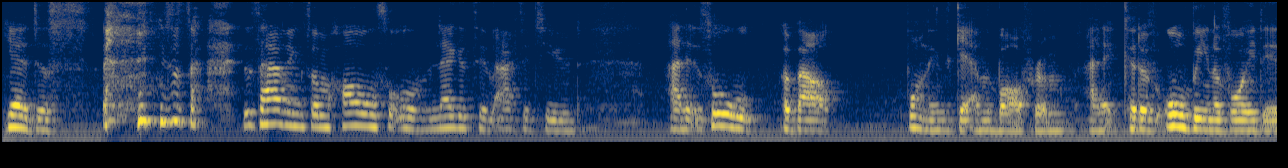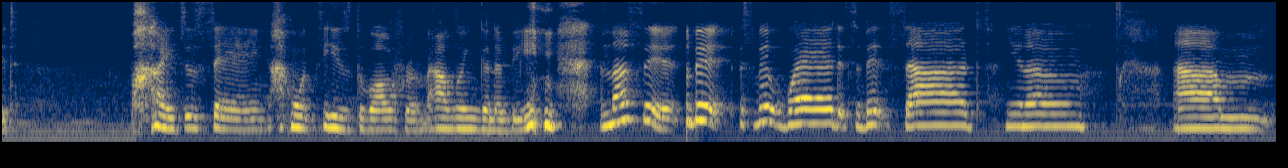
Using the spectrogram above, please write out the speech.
yeah just just, just having some whole sort of negative attitude. And it's all about wanting to get in the bathroom and it could have all been avoided by just saying I want to use the bathroom. How's it gonna be? and that's it. It's a bit it's a bit weird, it's a bit sad, you know. Um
